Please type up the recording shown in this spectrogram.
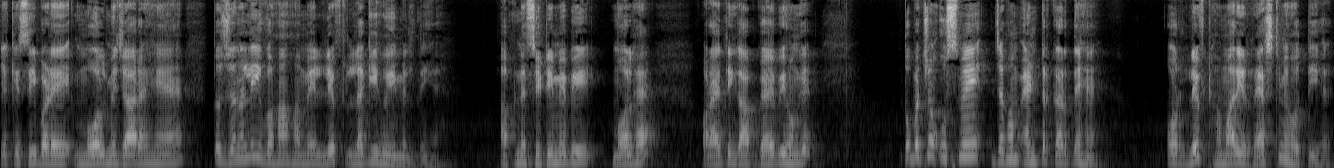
या किसी बड़े मॉल में जा रहे हैं तो जनरली वहाँ हमें लिफ्ट लगी हुई मिलती हैं। अपने सिटी में भी मॉल है और आई थिंक आप गए भी होंगे। तो बच्चों, उसमें जब हम एंटर करते हैं और लिफ्ट हमारी रेस्ट में होती है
